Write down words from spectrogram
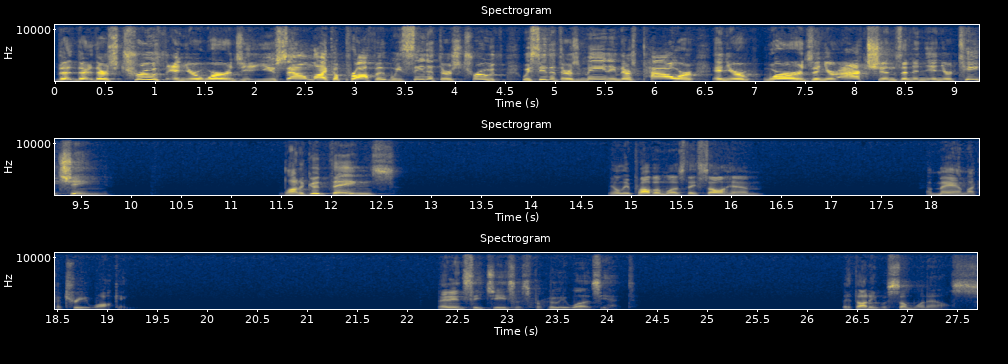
there, there's truth in your words. You, you sound like a prophet. We see that there's truth. We see that there's meaning. There's power in your words, in your actions, and in, in your teaching. A lot of good things. The only problem was they saw him a man like a tree walking. They didn't see Jesus for who he was yet. They thought he was someone else.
